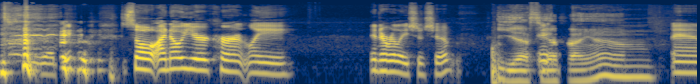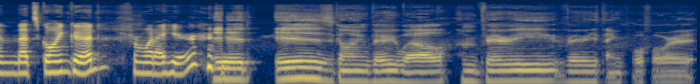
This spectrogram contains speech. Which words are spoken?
So I know you're currently in a relationship yes, Eh. yes, I am. and that's going good from what I hear. It is going very well. I'm very, very thankful for it.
